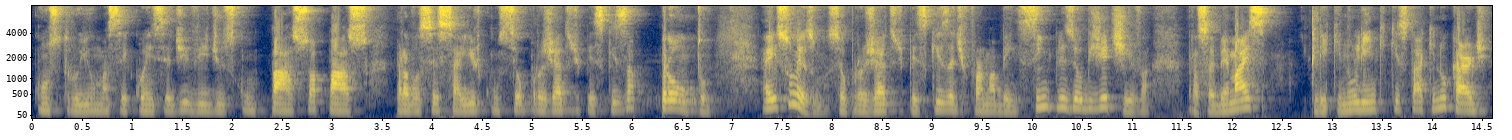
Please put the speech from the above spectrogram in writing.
construir uma sequência de vídeos com passo a passo para você sair com seu projeto de pesquisa pronto. É isso mesmo, seu projeto de pesquisa de forma bem simples e objetiva. Para saber mais, clique no link que está aqui no card,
